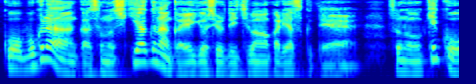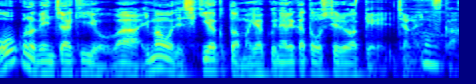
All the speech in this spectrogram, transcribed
こう僕らなんかその式学なんか営業してると一番わかりやすくて、その結構多くのベンチャー企業は今まで式学とは真逆のやり方をしてるわけじゃないですか。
